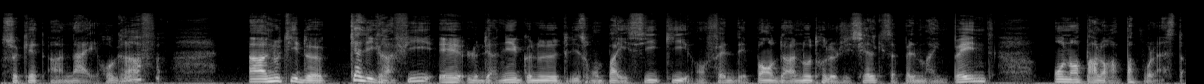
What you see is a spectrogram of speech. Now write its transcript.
ce qu'est un aérographe, un outil de calligraphie et le dernier que nous n'utiliserons pas ici, qui en fait dépend d'un autre logiciel qui s'appelle MindPaint. On n'en parlera pas pour l'instant.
